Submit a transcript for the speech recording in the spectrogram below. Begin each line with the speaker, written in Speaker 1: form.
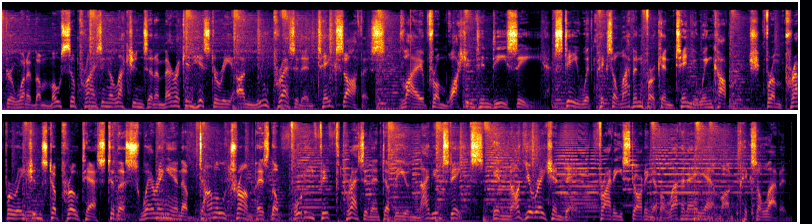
Speaker 1: After one of the most surprising elections in American history, a new president takes office. Live from Washington, D.C. Stay with PIX11 for continuing coverage. From preparations to protests to the swearing in of Donald Trump as the 45th President of the United States. Inauguration Day, Friday starting at 11 a.m. on PIX11.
